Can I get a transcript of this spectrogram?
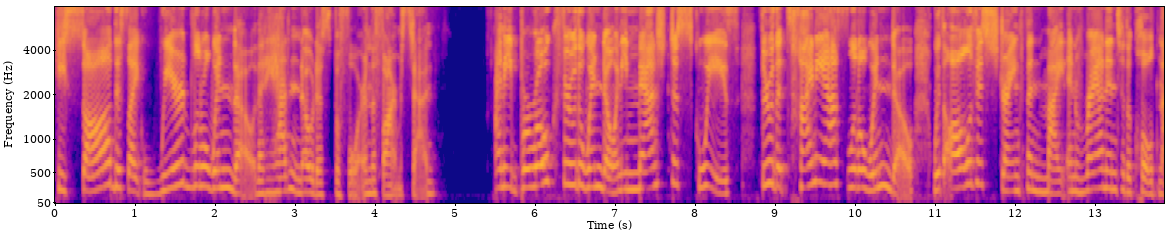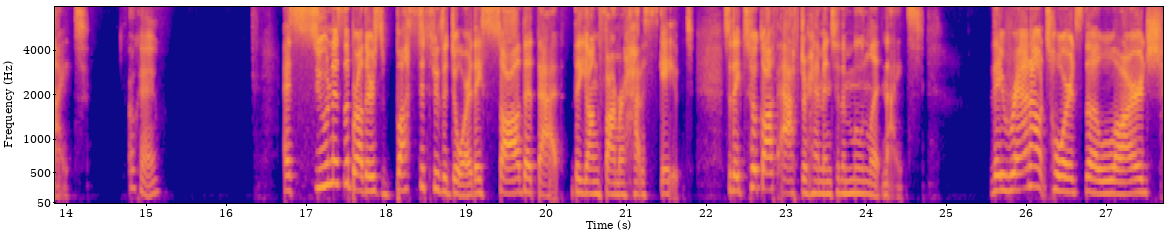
he saw this like weird little window that he hadn't noticed before in the farmstead. And he broke through the window and he managed to squeeze through the tiny ass little window with all of his strength and might and ran into the cold night. Okay. As soon as the brothers busted through the door, they saw that that the young farmer had escaped. So they took off after him into the moonlit night. They ran out towards the large,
